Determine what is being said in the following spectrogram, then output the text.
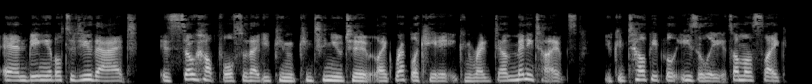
and being able to do that is so helpful so that you can continue to like replicate it. You can write it down many times. You can tell people easily. It's almost like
